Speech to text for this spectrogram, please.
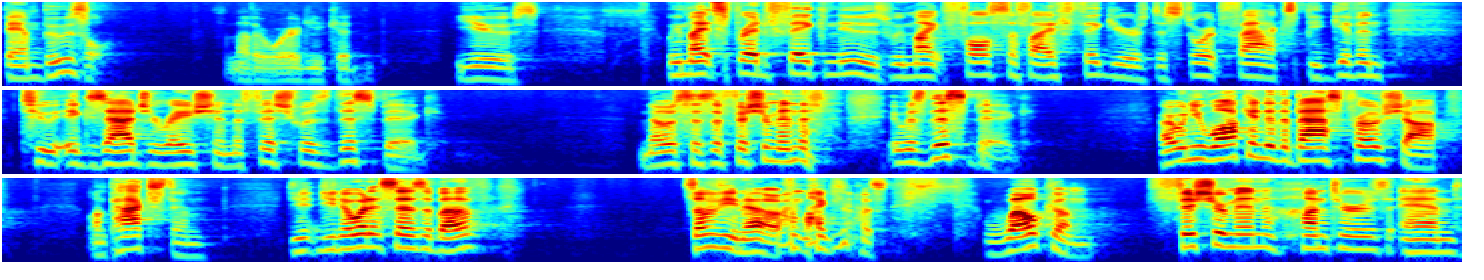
bamboozle. Another word you could use. We might spread fake news. We might falsify figures, distort facts, be given to exaggeration. The fish was this big. Notice as a fisherman, that it was this big. Right, when you walk into the Bass Pro Shop on Paxton, Do you, do you know what it says above? Some of you know. Mike knows. Welcome, fishermen, hunters, and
